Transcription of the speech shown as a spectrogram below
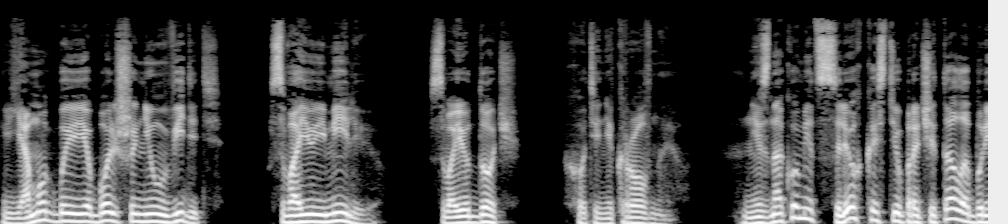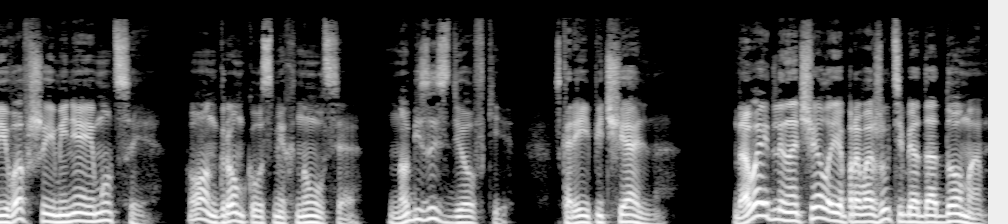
Я мог бы ее больше не увидеть. Свою Эмилию, свою дочь, хоть и не кровную. Незнакомец с легкостью прочитал обуревавшие меня эмоции. Он громко усмехнулся, но без издевки, скорее печально. «Давай для начала я провожу тебя до дома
